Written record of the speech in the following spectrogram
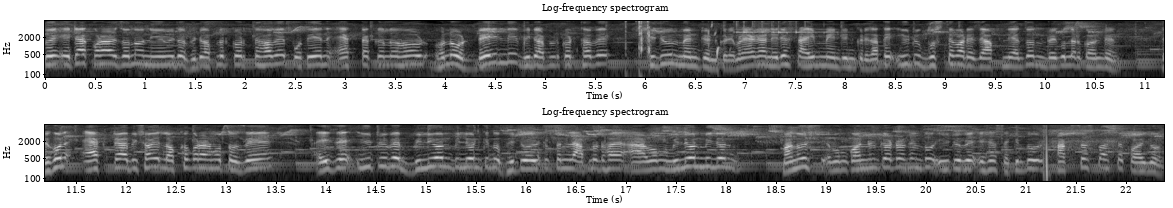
তো এটা করার জন্য নিয়মিত ভিডিও আপলোড করতে হবে। প্রতিদিন একটা করে হল- হলেও ডেইলি ভিডিও আপলোড করতে হবে। শিডিউল মেনটেন করে মানে একটা নির্দিষ্ট টাইম মেনটেন করে, যাতে ইউটিউব বুঝতে পারে যে আপনি একজন রেগুলার কন্টেন্ট দেখুন, একটা বিষয় লক্ষ্য করার মতো যে, এই যে ইউটিউবে বিলিয়ন বিলিয়ন কিন্তু ভিডিও ইউটিউব চ্যানেলে আপলোড হয়, এবং মিলিয়ন মিলিয়ন মানুষ এবং কন্টেন্ট ক্রিয়েটর কিন্তু ইউটিউবে এসেছে। কিন্তু সাকসেস পাচ্ছে কয়জন?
